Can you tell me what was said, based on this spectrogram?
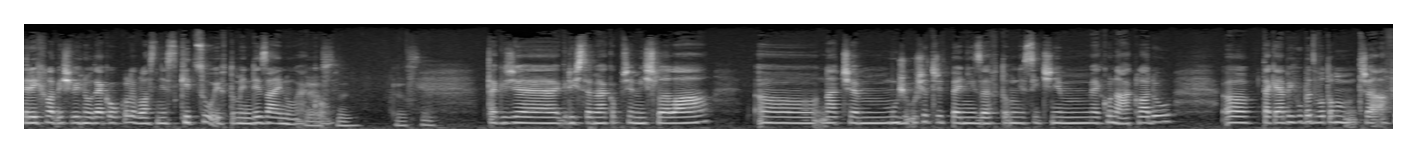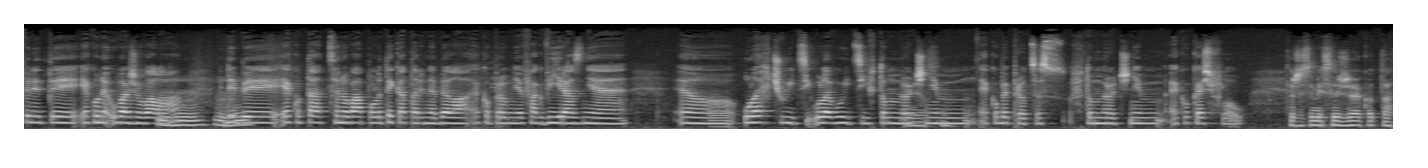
rychle vyšvihnout jakoukoliv vlastně skicu i v tom InDesignu. Jako. Jasně, jasně. Takže když jsem jako přemýšlela, Eh, na čem můžu ušetřit peníze v tom měsíčním jako nákladu, tak já bych vůbec o tom třeba Affinity jako neuvažovala, mm-hmm. kdyby jako ta cenová politika tady nebyla jako pro mě fakt výrazně uh, ulehčující, ulevující v tom ročním jakoby procesu, v tom ročním jako cash flow. Takže si myslíš, že jako ta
